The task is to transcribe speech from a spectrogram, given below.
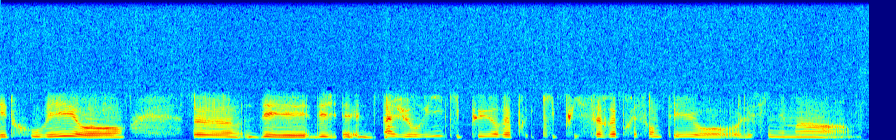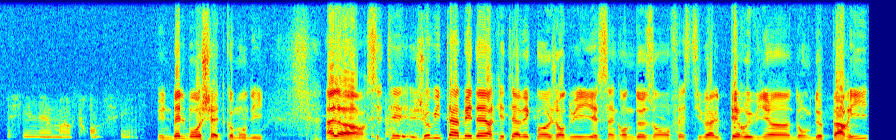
de trouver euh, euh, un jury qui, puisse représenter le cinéma français. Une belle brochette, comme on dit. Alors, c'était Jovita Meder qui était avec moi aujourd'hui, 52 ans, festival péruvien donc de Paris,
